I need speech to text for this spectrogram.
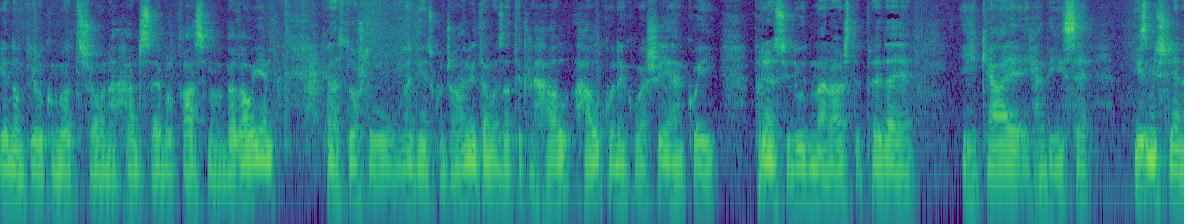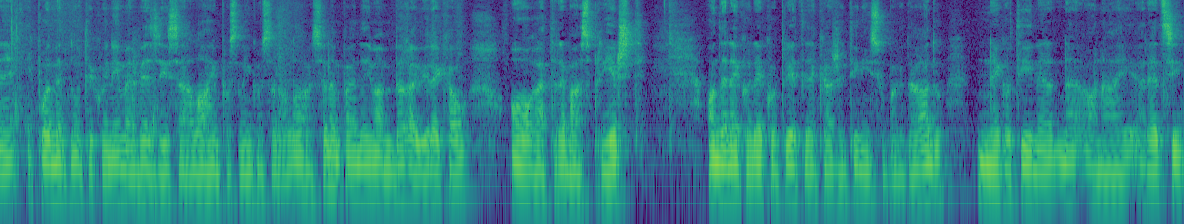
Jednom prilikom je otišao na hađ sa Ebel Qasim al-Begavijem. Kada su došli u Medijinsku džamiju, tamo zatekli hal, halku nekoga šeha koji prenosi ljudima rašte predaje i hikaje i hadise izmišljene i podmetnute koje nemaju veze sa Allahim poslanikom sallallahu alejhi ve sellem pa onda imam Begavi rekao ovoga treba spriječiti. Onda neko neko prijatelja kaže ti nisi u Bagdadu, nego ti na, na, onaj reci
